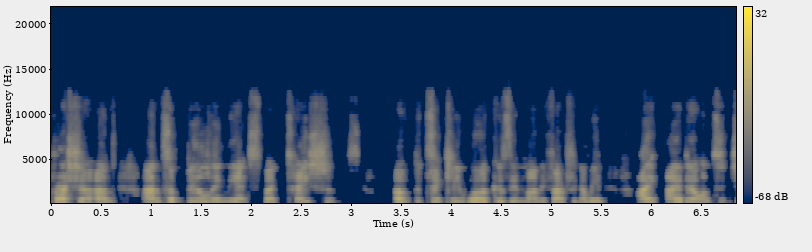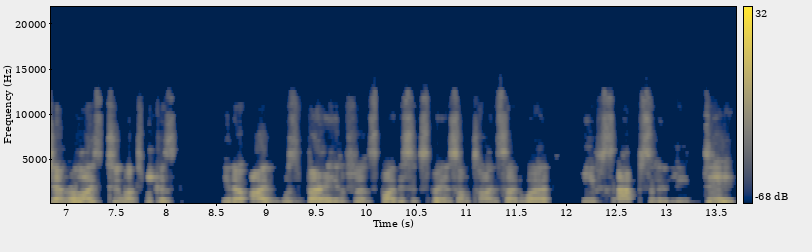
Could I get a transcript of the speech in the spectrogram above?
pressure and and to building the expectations of particularly workers in manufacturing. I mean, I, I don't want to generalize too much because, you know, I was very influenced by this experience on Tyneside where he absolutely did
